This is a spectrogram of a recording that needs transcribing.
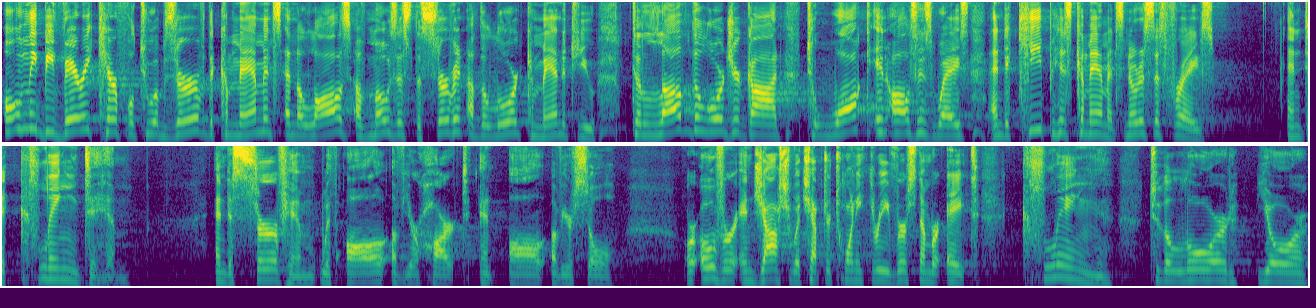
Only be very careful to observe the commandments and the laws of Moses, the servant of the Lord, commanded to you to love the Lord your God, to walk in all his ways, and to keep his commandments. Notice this phrase and to cling to him and to serve him with all of your heart and all of your soul. Or over in Joshua chapter 23, verse number 8, cling to the Lord your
